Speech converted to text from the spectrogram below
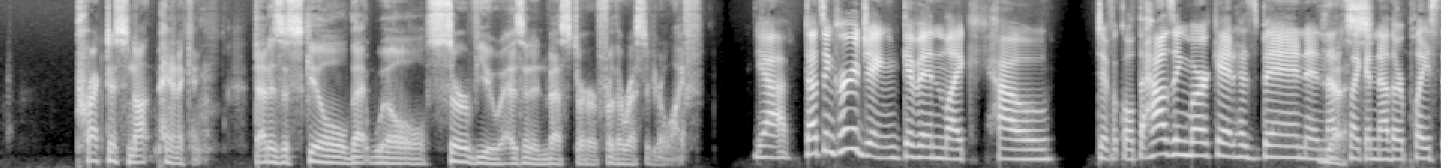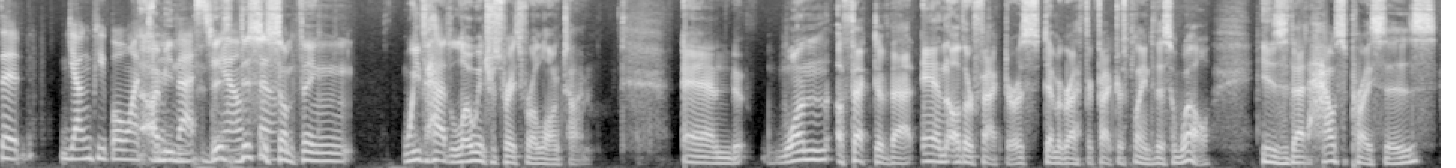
practice not panicking. That is a skill that will serve you as an investor for the rest of your life. Yeah, that's encouraging given like how difficult the housing market has been and that's yes. like another place that young people want to I mean, invest, this, you know? this so. is something we've had low interest rates for a long time. And one effect of that and other factors, demographic factors play into this as well, is that house prices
